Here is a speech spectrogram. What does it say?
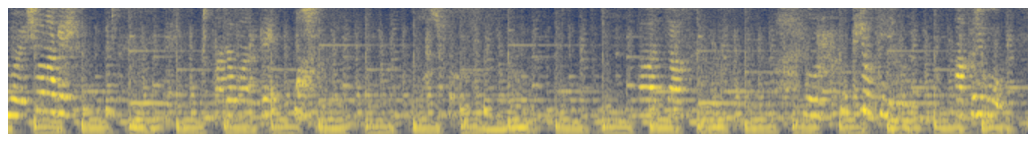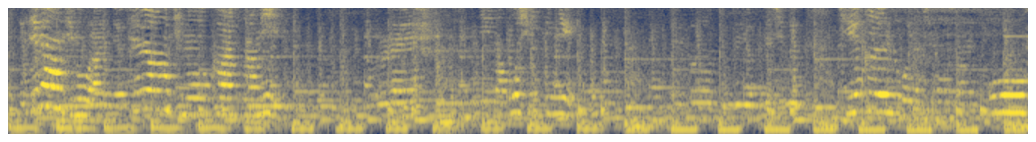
얼음물 시원하게 네, 맞아보았는데 아, 아 추워. 아 진짜 아, 이걸 어떻게 버티는지 모르겠네. 아 그리고 세 명 지목을 안 했네요. 세 명 지목할 사람이 원래 선님하고 시우띠님 네, 그런 분들이었는데 지금 뒤에 클랜도 거의 다 지목을 안 했고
